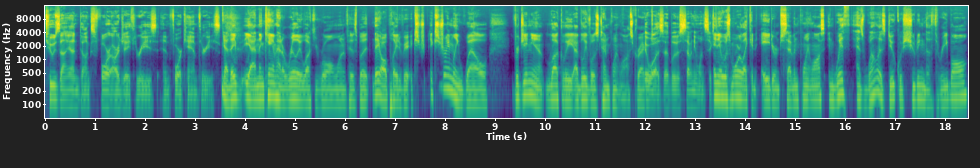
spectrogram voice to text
two Zion dunks, four RJ threes, and four Cam threes. Yeah, they yeah, and then Cam had a really lucky role on one of his, but they all played very ext- extremely well. Virginia, luckily, I believe it was a ten point loss, correct? It was, I believe it was 71 60. and it was more like an eight or seven point loss. And with as well as Duke was shooting the three ball,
